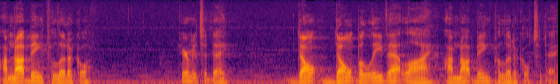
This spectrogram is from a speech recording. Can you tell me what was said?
I'm not being political. Hear me today. Don't, don't believe that lie. I'm not being political today.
